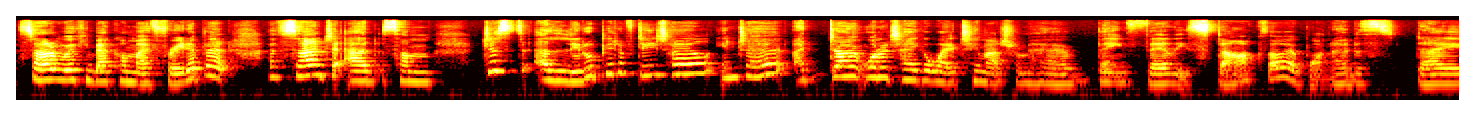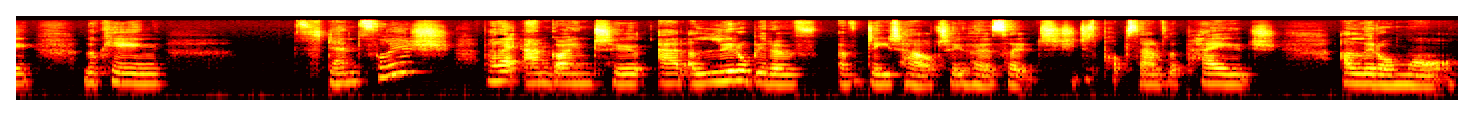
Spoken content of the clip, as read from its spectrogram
started working back on my Frida, but I've started to add some, just a little bit of detail into her. I don't want to take away too much from her being fairly stark though. I want her to stay looking stencilish, but I am going to add a little bit of, of detail to her so she just pops out of the page a little more.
